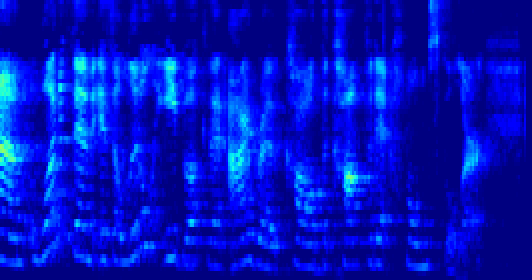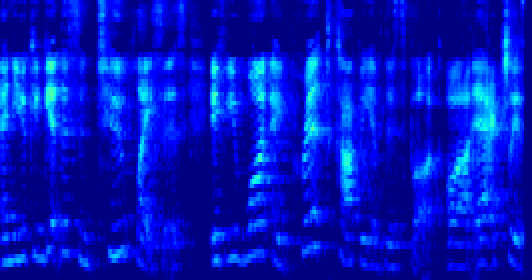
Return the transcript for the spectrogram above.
Um, one of them is a little ebook that I wrote called The Confident Homeschooler. And you can get this in two places. If you want a print copy of this book, actually,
